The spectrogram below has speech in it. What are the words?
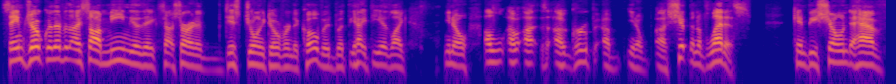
same joke with everything. I saw a meme the other day started to disjoint over into COVID, but the idea is like, you know, a, a, a group, you know, a shipment of lettuce can be shown to have,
